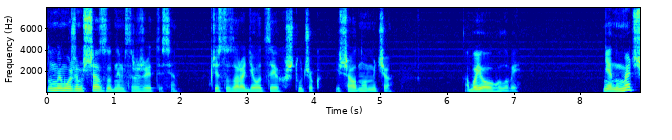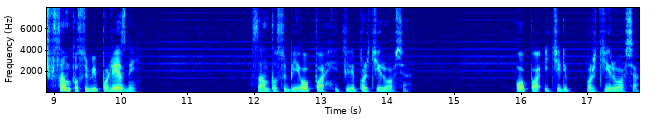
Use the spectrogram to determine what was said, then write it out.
Ну, ми можемо ще з одним сражитися. Чисто заради оцих штучок і ще одного меча. Або його голови. Ні, ну меч сам по собі полезний. Сам по собі. Опа, і телепортувався. Опа, і телепортувався.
